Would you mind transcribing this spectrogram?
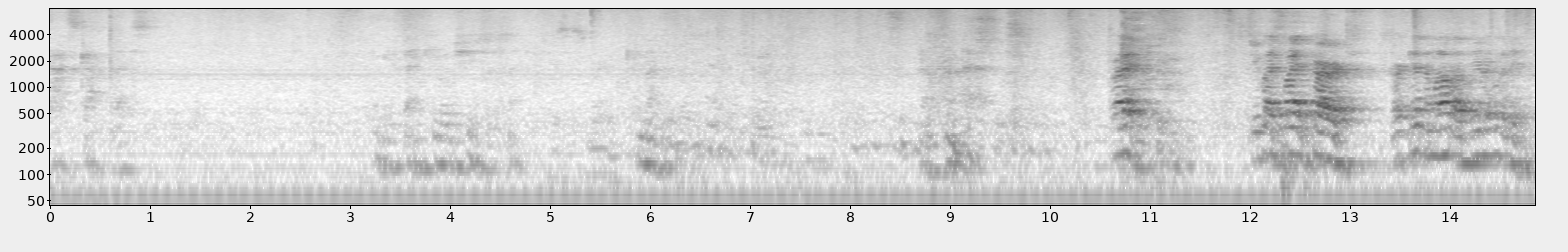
God's got this. And we thank you in Jesus' name. Amen. All right. Two by five cards. Start getting them out of here with you.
